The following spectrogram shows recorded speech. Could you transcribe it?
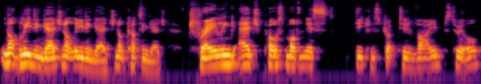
not bleeding edge, not leading edge, not cutting edge, trailing edge, postmodernist, deconstructed vibes to it all.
